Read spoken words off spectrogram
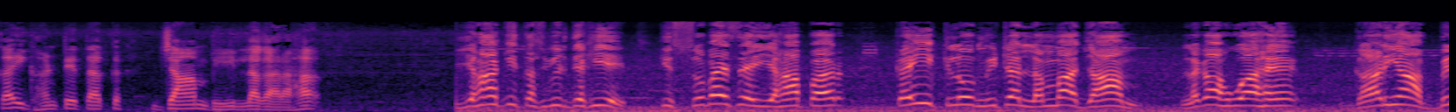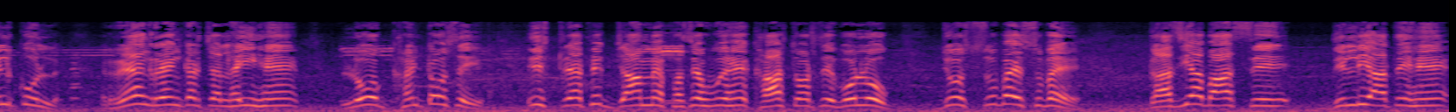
कई घंटे तक जाम भी लगा रहा। यहाँ की तस्वीर देखिए कि सुबह से यहाँ पर कई किलोमीटर लंबा जाम लगा हुआ है। गाड़ियाँ बिल्कुल रेंग रेंग कर चल रही हैं। लोग घंटों से इस ट्रैफ़िक जाम में फंसे हुए हैं। खास तौर से वो लोग जो सुबह सुबह गाजियाबाद से दिल्ली आते हैं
